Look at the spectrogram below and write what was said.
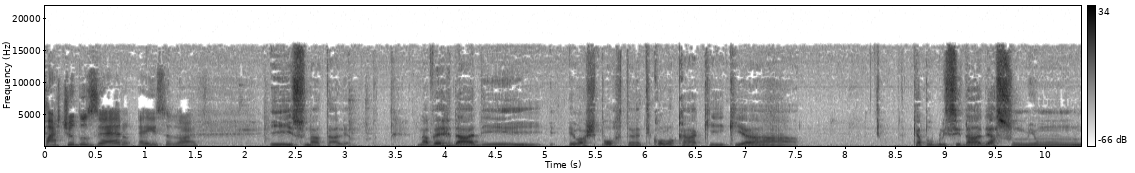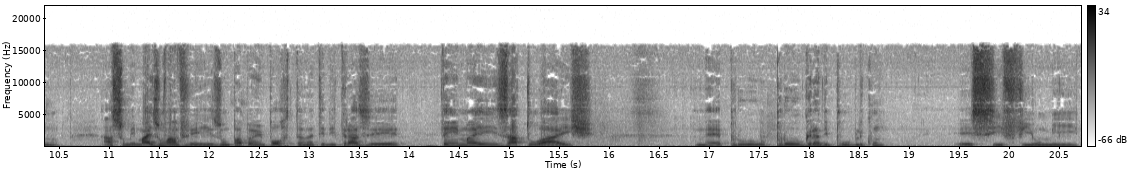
partiu do zero. É isso, Eduardo? Isso, Natália. Na verdade, eu acho importante colocar aqui que a que a publicidade assume um assume mais uma vez um papel importante de trazer temas atuais né, para o grande público esse filme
